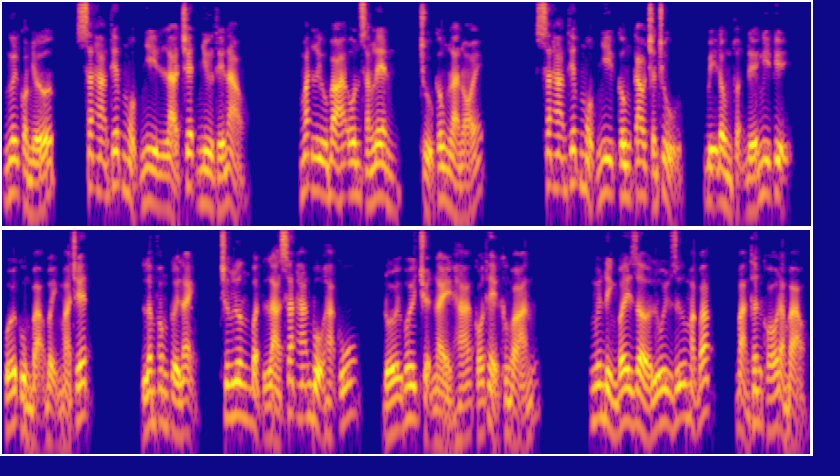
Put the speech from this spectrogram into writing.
ngươi còn nhớ, sát hãn tiếp mộc nhi là chết như thế nào? Mắt lưu ba ôn sáng lên, chủ công là nói, sát hãn tiếp mộc nhi công cao c chủ, bị đồng thuận đế nghi kỵ, cuối cùng bạo bệnh mà chết. Lâm phong cười lạnh, trương lương bật là sát hãn bộ hạ cũ, đối với chuyện này há có thể không oán. Nguyên đình bây giờ lui giữ mặt bắc, bản thân khó đảm bảo,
